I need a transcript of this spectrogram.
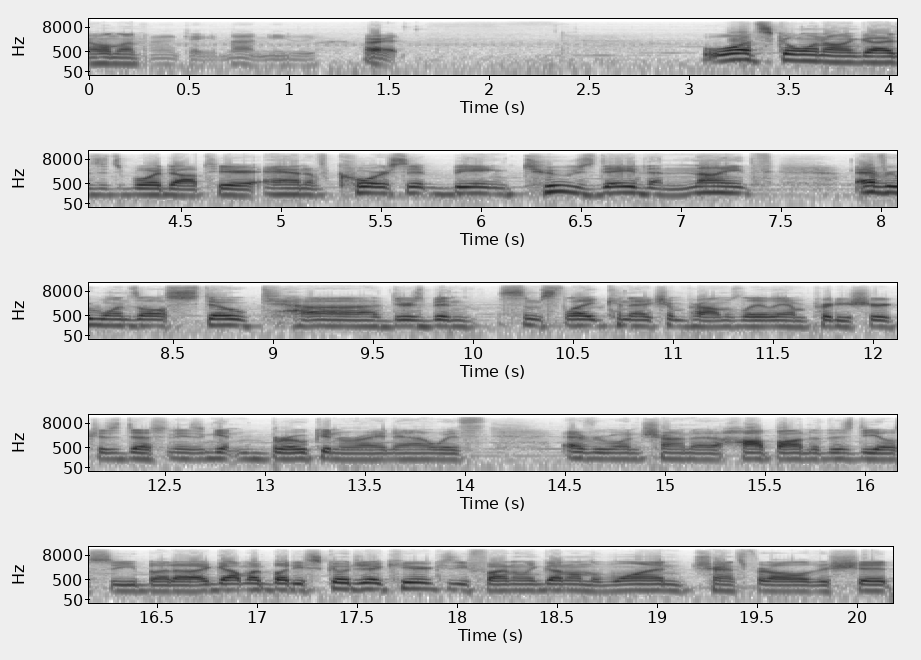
hold on. I'm gonna take it not easy. Alright. What's going on, guys? It's boy Adopt here, and of course, it being Tuesday the 9th, everyone's all stoked. Uh, there's been some slight connection problems lately, I'm pretty sure, because Destiny's getting broken right now with everyone trying to hop onto this DLC. But uh, I got my buddy Skojek here, because he finally got on the one, transferred all of his shit,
